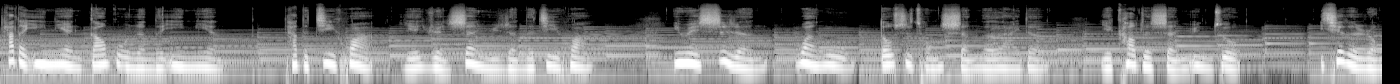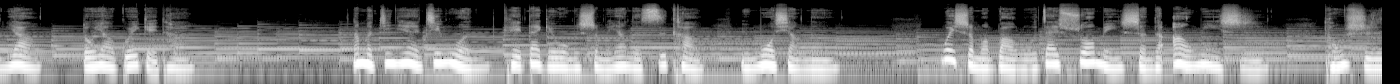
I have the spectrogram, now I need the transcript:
他的意念高过人的意念，他的计划也远胜于人的计划。因为世人万物都是从神而来的，也靠着神运作，一切的荣耀都要归给他。那么今天的经文可以带给我们什么样的思考与默想呢？为什么保罗在说明神的奥秘时，同时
